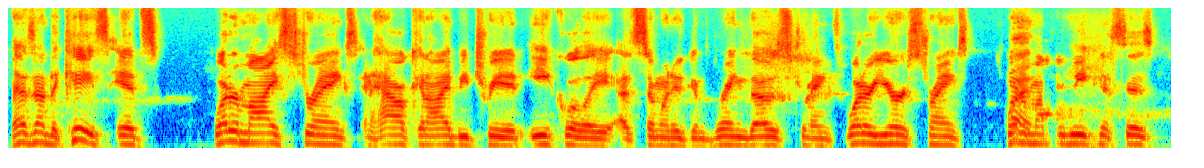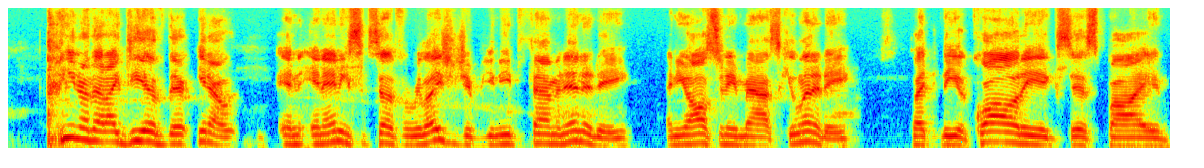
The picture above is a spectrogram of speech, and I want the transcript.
That's not the case. It's what are my strengths and how can I be treated equally as someone who can bring those strengths? What are your strengths? What are my weaknesses? You know, that idea of there, you know, in, in any successful relationship, you need femininity and you also need masculinity, but the equality exists by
